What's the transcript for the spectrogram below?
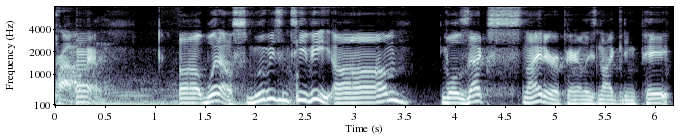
Probably. Right. Uh, what else? Movies and TV. Um, well, Zack Snyder apparently is not getting paid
